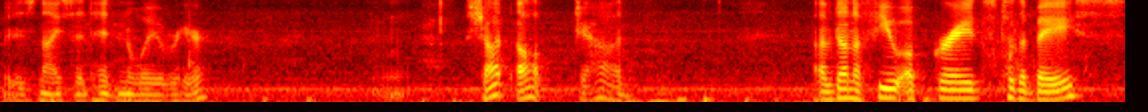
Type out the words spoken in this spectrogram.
It is nice and hidden away over here. Shut up, Jad. I've done a few upgrades to the base,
